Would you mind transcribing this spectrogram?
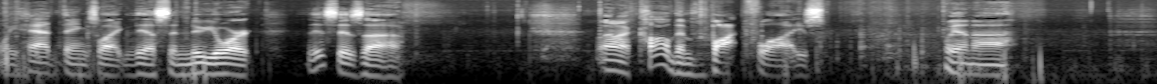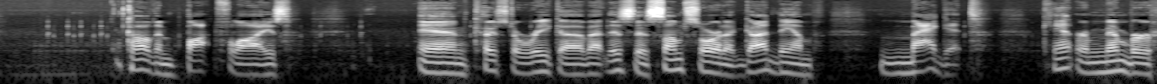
we had things like this in New York. This is, uh, well, I call them bot flies. When, uh, call them bot flies in Costa Rica, but this is some sort of goddamn maggot can't remember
